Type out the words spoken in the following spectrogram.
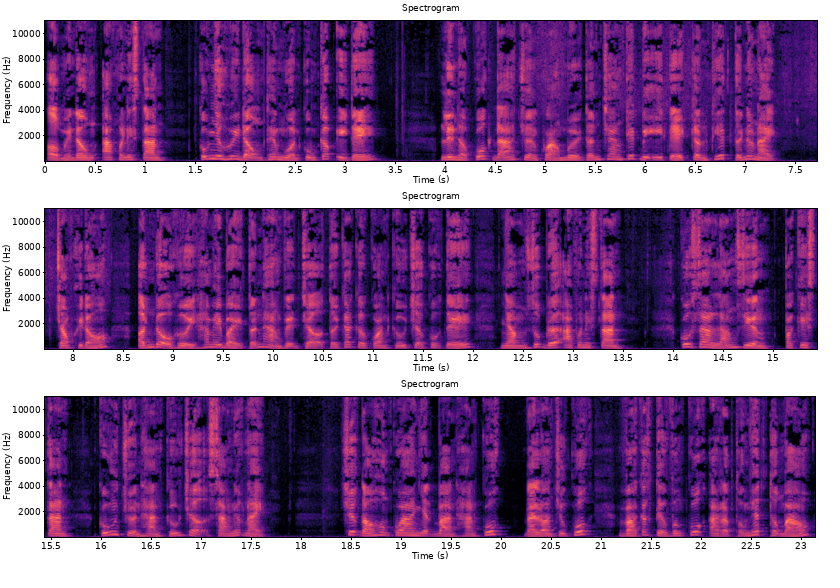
ở miền đông Afghanistan, cũng như huy động thêm nguồn cung cấp y tế. Liên Hợp Quốc đã chuyển khoảng 10 tấn trang thiết bị y tế cần thiết tới nước này. Trong khi đó, Ấn Độ gửi 27 tấn hàng viện trợ tới các cơ quan cứu trợ quốc tế nhằm giúp đỡ Afghanistan. Quốc gia láng giềng Pakistan cũng chuyển hàng cứu trợ sang nước này. Trước đó hôm qua, Nhật Bản, Hàn Quốc, Đài Loan Trung Quốc và các tiểu vương quốc Ả Rập Thống Nhất thông báo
